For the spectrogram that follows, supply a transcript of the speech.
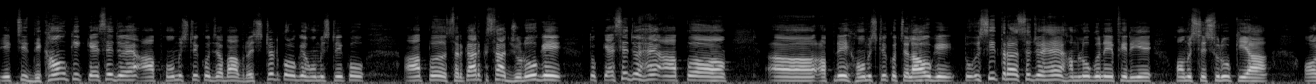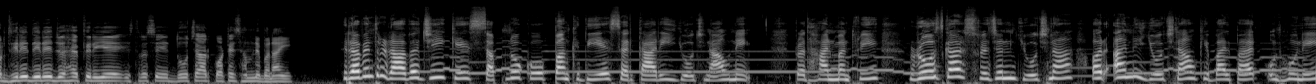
एक चीज़ दिखाऊँ कि कैसे जो है आप होम स्टे को जब आप रजिस्टर्ड करोगे होम स्टे को आप सरकार के साथ जुड़ोगे तो कैसे जो है आप आ, अपने होम स्टे को चलाओगे। तो इसी तरह से जो है हम लोगों ने फिर ये होम स्टे शुरू किया। और धीरे धीरे जो है फिर ये इस तरह से दो चार कॉटेज हमने बनाई। रविंद्र रावत जी के सपनों को पंख दिए सरकारी योजनाओं ने। प्रधानमंत्री रोज़गार सृजन योजना और अन्य योजनाओं के बल पर उन्होंने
